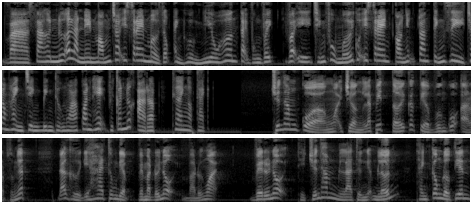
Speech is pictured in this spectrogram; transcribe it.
và xa hơn nữa là nền móng cho Israel mở rộng ảnh hưởng nhiều hơn tại vùng vịnh. Vậy chính phủ mới của Israel có những toan tính gì trong hành trình bình thường hóa quan hệ với các nước Ả Rập? Thưa anh Ngọc Thạch. Chuyến thăm của Ngoại trưởng Lapid tới các tiểu vương quốc Ả Rập Thống Nhất đã gửi đi hai thông điệp về mặt đối nội và đối ngoại. Về đối nội thì chuyến thăm là thử nghiệm lớn, thành công đầu tiên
